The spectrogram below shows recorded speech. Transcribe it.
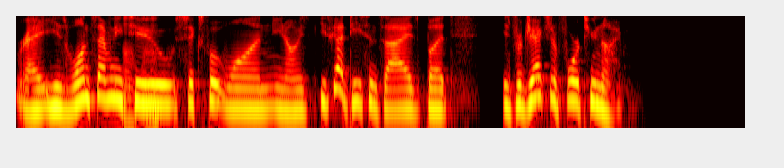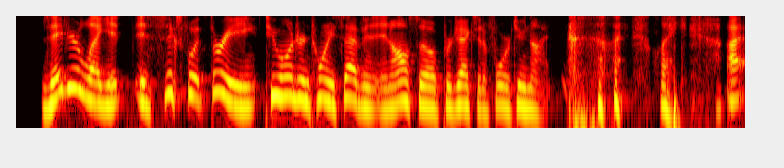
right? He's 172, mm-hmm. six foot one. You know, he's he's got decent size, but he's projected a 429. Xavier Legette is six foot three, 227, and also projected a 429. like I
